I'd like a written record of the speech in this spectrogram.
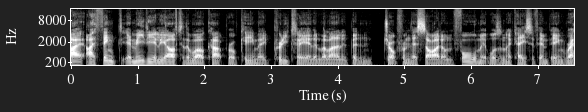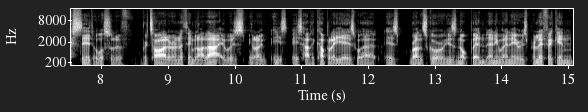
I, I think immediately after the World Cup, Rob Key made pretty clear that Malan had been dropped from this side on form. It wasn't a case of him being rested or sort of retired or anything like that. It was, you know, he's he's had a couple of years where his run scoring has not been anywhere near as prolific in,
